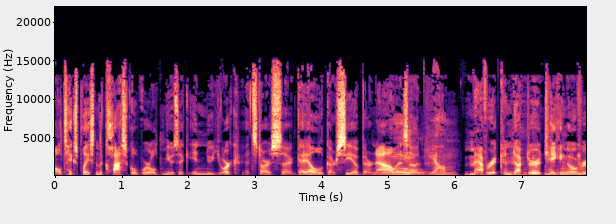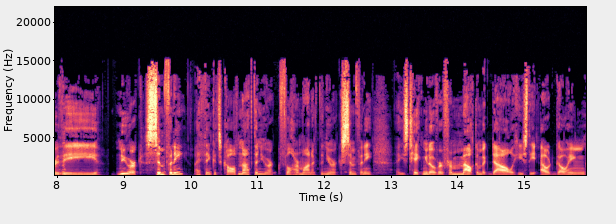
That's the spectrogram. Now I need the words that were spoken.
all takes place in the classical world music in New York. It stars uh, Gael Garcia Bernal as a Mm, yum. maverick conductor taking over the New York Symphony, I think it's called, not the New York Philharmonic, the New York Symphony. Uh, he's taking it over from Malcolm McDowell. He's the outgoing,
